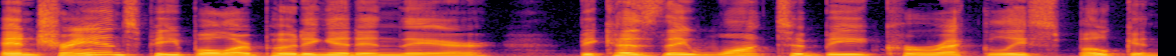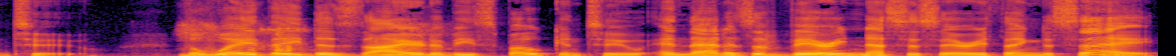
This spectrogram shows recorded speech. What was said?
And trans people are putting it in there because they want to be correctly spoken to the way they desire to be spoken to. And that is a very necessary thing to say.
